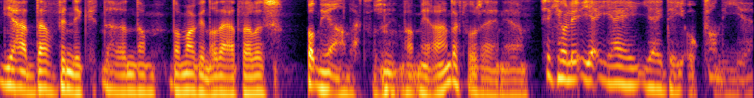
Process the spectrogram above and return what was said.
ja, daar vind ik, daar mag inderdaad wel eens Wat meer aandacht voor zijn. wat meer aandacht voor zijn. Ja. Zeg Jolie, jij, jij, jij deed ook van die, eh,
